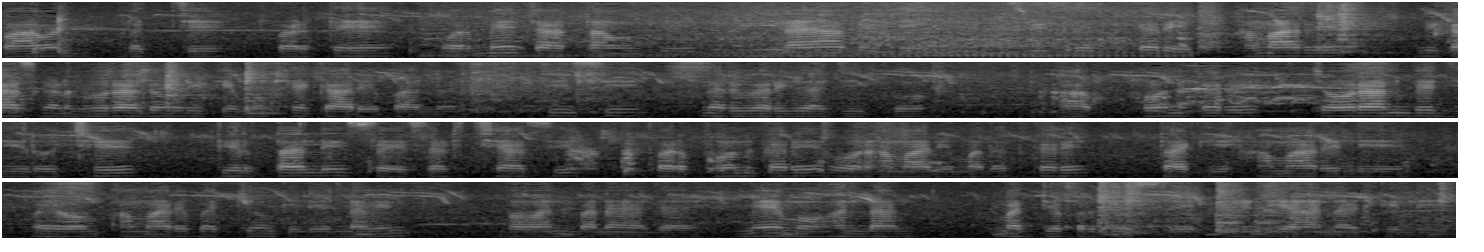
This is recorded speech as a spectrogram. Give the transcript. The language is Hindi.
बावन बच्चे पढ़ते हैं और मैं चाहता हूँ कि नया बिल्डिंग स्वीकृत करे। हमारे विकासगण घोरा डोंगरी के मुख्य कार्यपालन पी सी नरवरिया जी को आप फ़ोन करें, चौरानवे ज़ीरो छः तिरतालीस सैंसठ छियासी पर फ़ोन करें और हमारी मदद करें ताकि हमारे लिए एवं हमारे बच्चों के लिए नवीन भवन बनाया जाए। मैं मोहनलाल, मध्य प्रदेश से इंडिया हंड्रेड के लिए।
